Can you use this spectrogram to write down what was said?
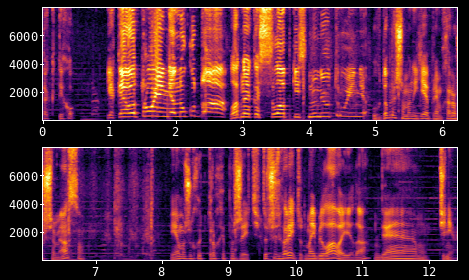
Так, тихо. Яке отруєння? Ну куди? Ладно, якась слабкість, ну не отруєння. Ух, добре, що в мене є прям хороше м'ясо. І Я можу хоч трохи пожити. Тут щось горить, тут майбі лава є, да? Дем. Чи ні?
